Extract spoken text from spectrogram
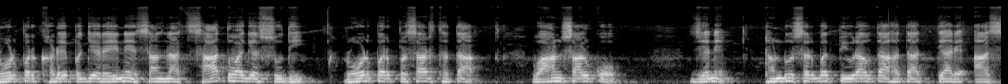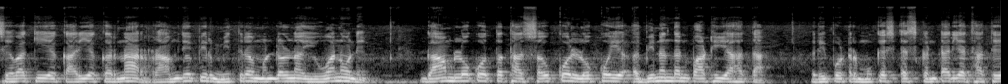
રોડ પર ખડે પગે રહીને સાંજના સાત વાગ્યા સુધી રોડ પર પસાર થતા વાહન ચાલકો જેને ઠંડુ શરબત પીવરાવતા હતા ત્યારે આ સેવાકીય કાર્ય કરનાર રામદેવપીર મિત્ર મંડળના યુવાનોને ગામ લોકો તથા સૌકો લોકોએ અભિનંદન પાઠવ્યા હતા. રિપોર્ટર મુકેશ એસ કંટારિયા સાથે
